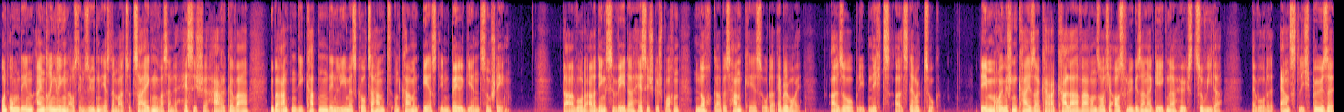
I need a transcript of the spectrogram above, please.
Und um den Eindringlingen aus dem Süden erst einmal zu zeigen, was eine hessische Harke war, überrannten die Katten den Limes kurzerhand und kamen erst in Belgien zum Stehen. Da wurde allerdings weder hessisch gesprochen, noch gab es Handkäs oder Ebbelboy, also blieb nichts als der Rückzug. Dem römischen Kaiser Caracalla waren solche Ausflüge seiner Gegner höchst zuwider. Er wurde ernstlich böse,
